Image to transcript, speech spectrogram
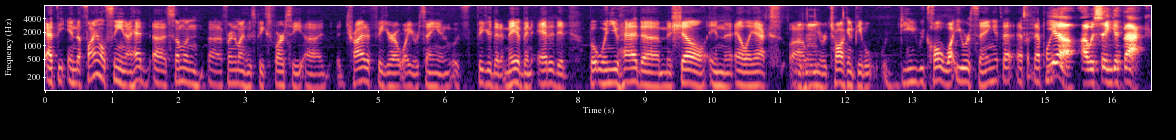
at the in the final scene, I had uh, someone, uh, a friend of mine who speaks Farsi, uh, try to figure out what you were saying, and we figured that it may have been edited. But when you had uh, Michelle in the LAX, uh, Mm-hmm. when you were talking to people, do you recall what you were saying at that at that point? Yeah, I was saying, get back,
